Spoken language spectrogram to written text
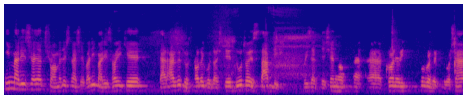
این مریض شاید شاملش نشه ولی مریض هایی که در عرض دو سال گذشته دو تا established presentation of کرونری رو داشته باشن.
